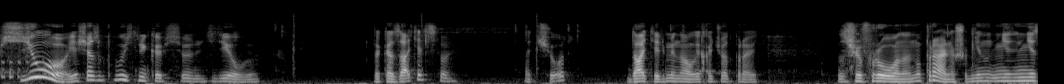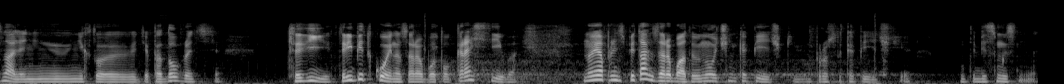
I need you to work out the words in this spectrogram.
Все, я сейчас быстренько все сделаю. Доказательства? Отчет? Да, терминал, я хочу отправить. Зашифровано. Ну правильно, чтобы не, не, не знали ни, ни, никто эти подробности. Три. Три биткоина заработал. Красиво. Но я, в принципе, так зарабатываю, но очень копеечки. Просто копеечки. Это бессмысленно.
